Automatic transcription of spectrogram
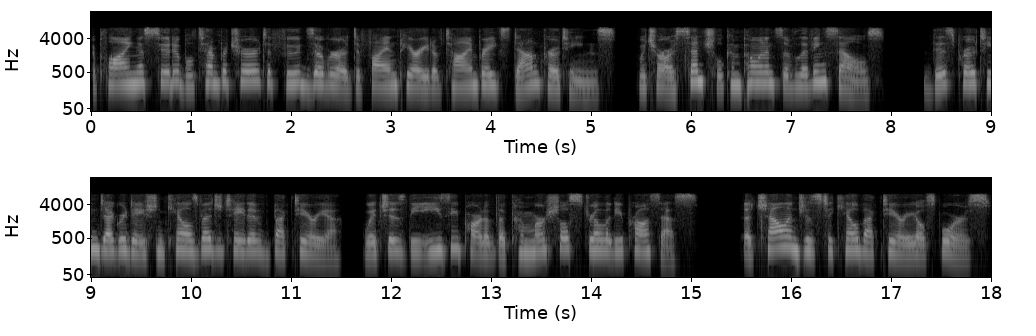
Applying a suitable temperature to foods over a defined period of time breaks down proteins, which are essential components of living cells. This protein degradation kills vegetative bacteria, which is the easy part of the commercial sterility process. The challenge is to kill bacterial spores,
